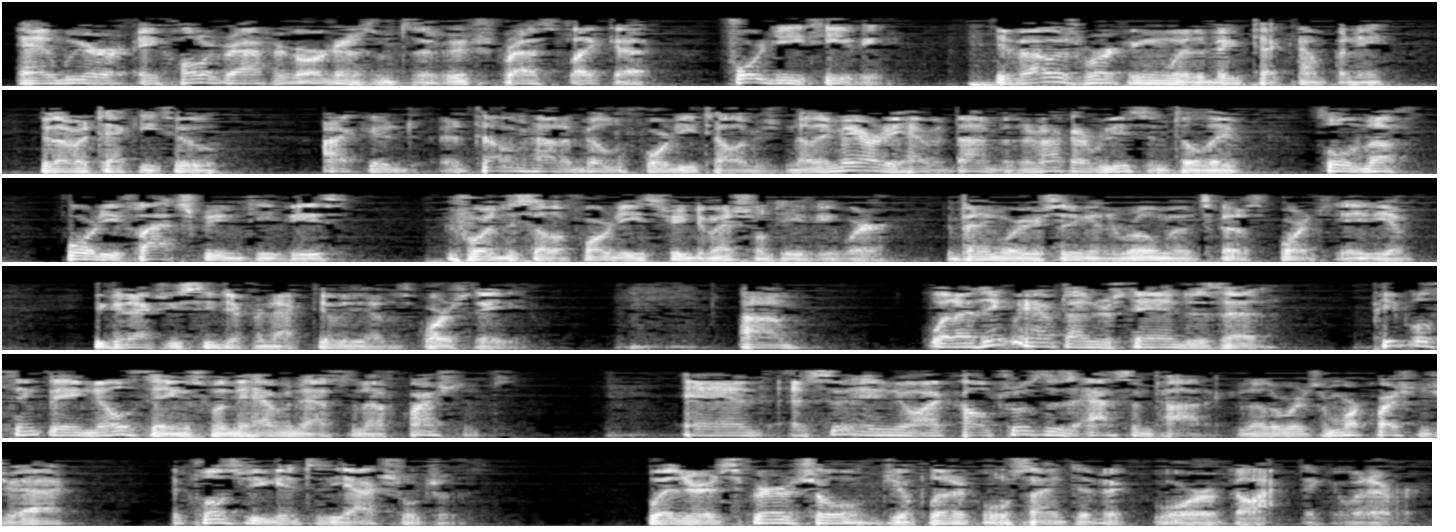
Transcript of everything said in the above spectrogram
And we are a holographic organism to express like a 4D TV. If I was working with a big tech company, because I'm a techie too, I could uh, tell them how to build a 4D television. Now, they may already have it done, but they're not going to release it until they've sold enough 4D flat screen TVs before they sell a 4D three dimensional TV where, depending where you're sitting in the room, it's got a sports stadium, you can actually see different activity on the sports stadium. Um, what I think we have to understand is that people think they know things when they haven't asked enough questions. And as soon you know, I call truth is asymptotic. In other words, the more questions you ask, the closer you get to the actual truth, whether it's spiritual, geopolitical, scientific, or galactic, or whatever.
